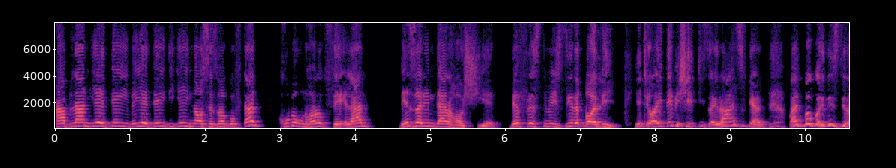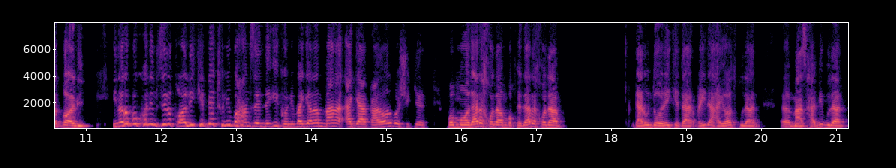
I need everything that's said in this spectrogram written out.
قبلا یه دی به یه دی دیگه ناسزا گفتن خوب اونها رو فعلا بذاریم در حاشیه. بفرستیمش زیر قالی. یه جایی نمیشه یه چیزایی رو حذف کرد. بعد بکنید زیر قالی. اینا رو بکنیم زیر قالی که بتونیم با هم زندگی کنیم. وگرنه من اگر قرار باشه که با مادر خودم با پدر خودم در اون دوره‌ای که در قید حیات بودن مذهبی بودن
